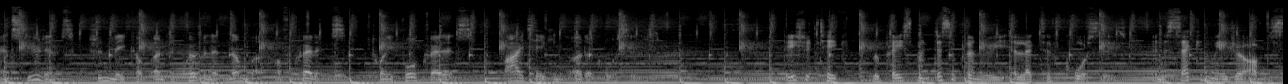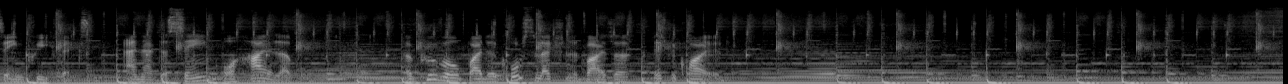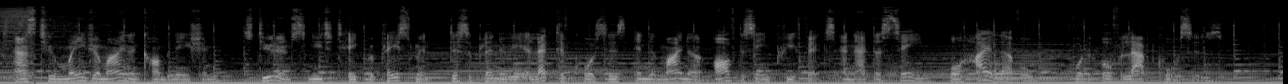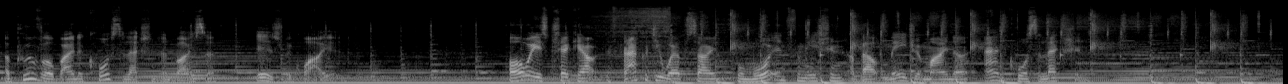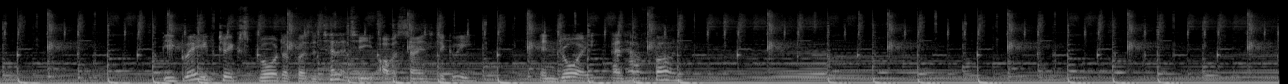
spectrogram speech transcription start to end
and students should make up an equivalent number of credits, 24 credits, by taking other courses. They should take replacement disciplinary elective courses in the second major of the same prefix and at the same or higher level. Approval by the course selection advisor is required. As to major-minor combination, students need to take replacement disciplinary elective courses in the minor of the same prefix and at the same or higher level for the overlapped courses. Approval by the course selection advisor is required. Always check out the faculty website for more information about major, minor, and course selection. Be brave to explore the versatility of a science degree. Enjoy and have fun.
